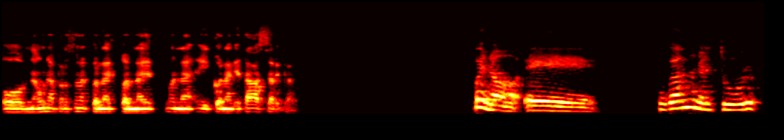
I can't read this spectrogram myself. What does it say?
a, una persona con la, con, la, con, la, eh, que estaba cerca? Bueno, eh, jugando en el tour,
